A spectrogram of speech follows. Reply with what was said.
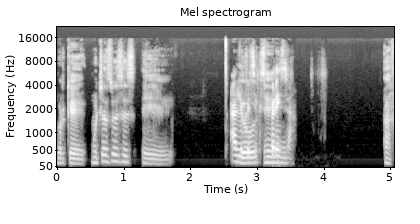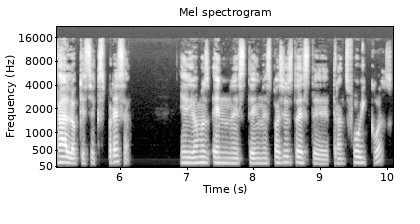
Porque muchas veces... Eh, a lo que se expresa. ajá, a lo que se expresa. Y digamos, en, este, en espacios este, transfóbicos,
